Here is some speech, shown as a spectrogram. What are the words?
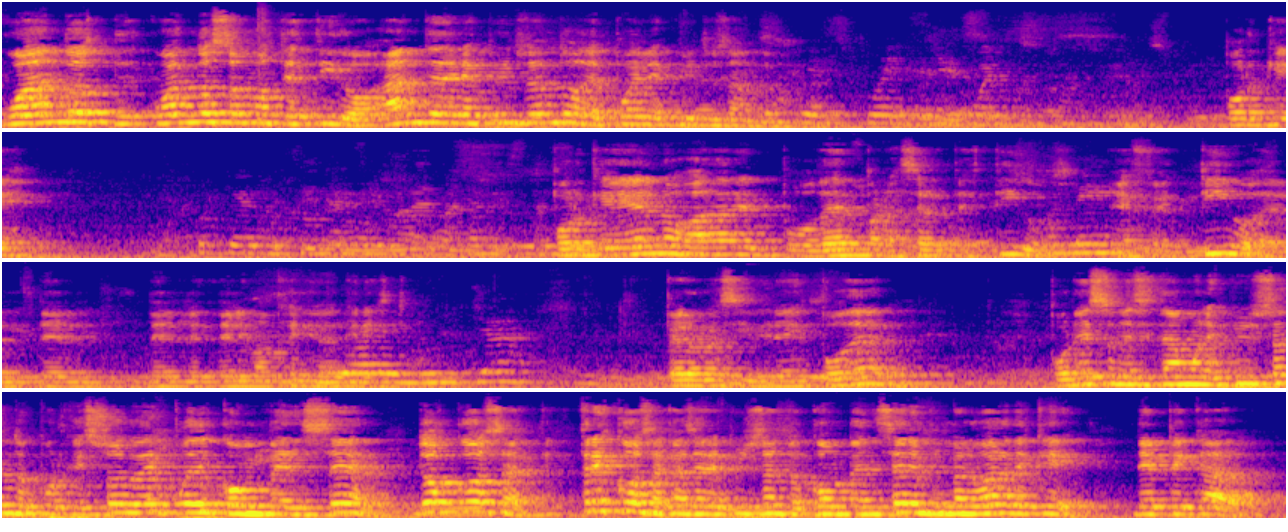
¿Cuándo, ¿Cuándo somos testigos? ¿Antes del Espíritu Santo o después del Espíritu Santo? Después. ¿Por qué? Porque Él nos va a dar el poder para ser testigos efectivos del, del- del- Evangelio de Cristo. Pero recibiréis poder. Por eso necesitamos el Espíritu Santo, porque solo Él puede convencer. Dos cosas, tres cosas que hace el Espíritu Santo. Convencer en primer lugar de qué? De pecado.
